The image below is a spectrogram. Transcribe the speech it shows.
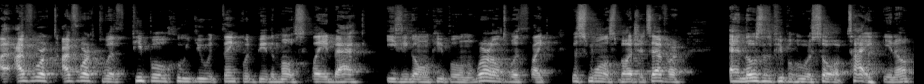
I, i've worked i've worked with people who you would think would be the most laid back easygoing people in the world with like the smallest budgets ever and those are the people who are so uptight you know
